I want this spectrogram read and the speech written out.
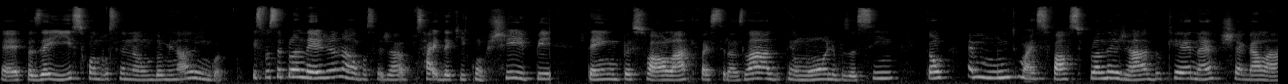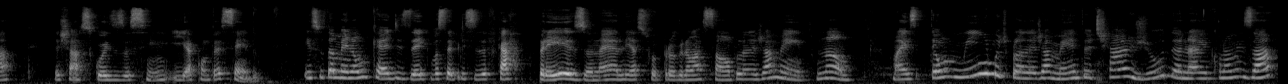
é, fazer isso quando você não domina a língua. E se você planeja, não, você já sai daqui com chip, tem um pessoal lá que faz translado, tem um ônibus assim. Então é muito mais fácil planejar do que né, chegar lá, deixar as coisas assim e ir acontecendo. Isso também não quer dizer que você precisa ficar preso né, ali à sua programação, ao planejamento. Não. Mas ter um mínimo de planejamento te ajuda né, a economizar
